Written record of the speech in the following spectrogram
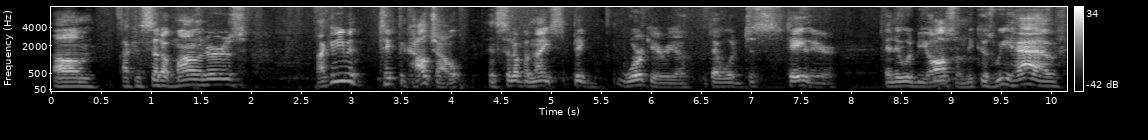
Um, I can set up monitors. I could even take the couch out and set up a nice big work area that would just stay there. And it would be awesome because we have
